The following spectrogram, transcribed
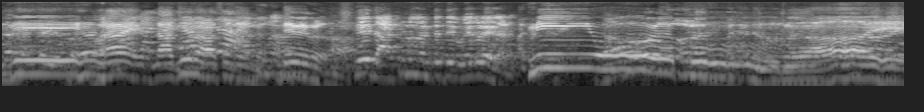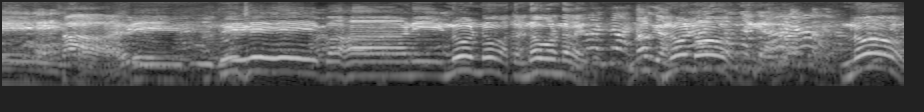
नाही लाजून हसणे ते वेगळं. ते नंतर ते वेगळं आहे गाणं. मी ओळखून आहे. सारे तुझे बहाणे. नो नो आता न वर्ण गायचं न. नो. नो.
